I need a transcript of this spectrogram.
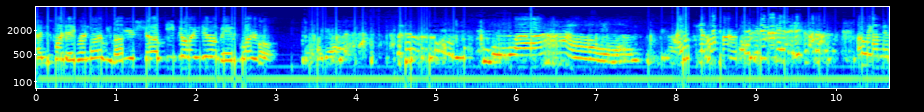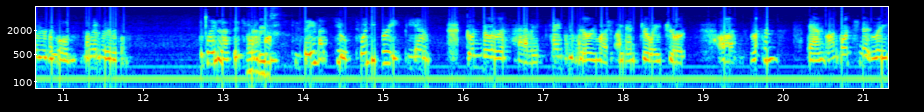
I just want to say, Landor, we love your show. Keep doing what you're doing, baby. It's wonderful. Oh, my God. wow. I don't feel like Oh, wait, I'm going to hear my phone. I'm going to hear my phone. Play the message, Oh, please. To save at 2.23 p.m. Glendora Harry, thank you very much. I enjoyed your uh, lesson. And unfortunately,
